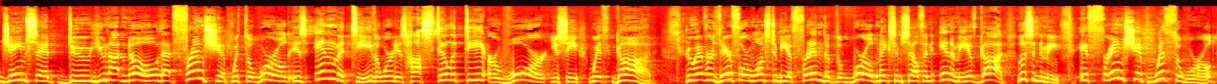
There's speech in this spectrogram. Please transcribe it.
James said, Do you not know that friendship with the world is enmity? The word is hostility or war, you see, with God. Whoever therefore wants to be a friend of the world makes himself an enemy of God. Listen to me. If friendship with the world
